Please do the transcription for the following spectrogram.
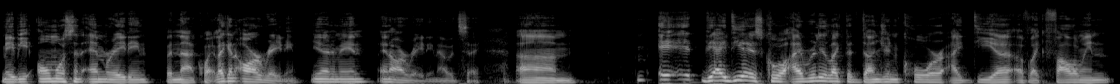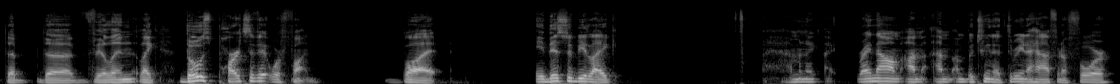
maybe almost an M rating, but not quite like an R rating. You know what I mean? An R rating, I would say. Um, it, it, the idea is cool. I really like the dungeon core idea of like following the the villain. Like those parts of it were fun, but it, this would be like I'm gonna I, right now. I'm, I'm I'm I'm between a three and a half and a four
